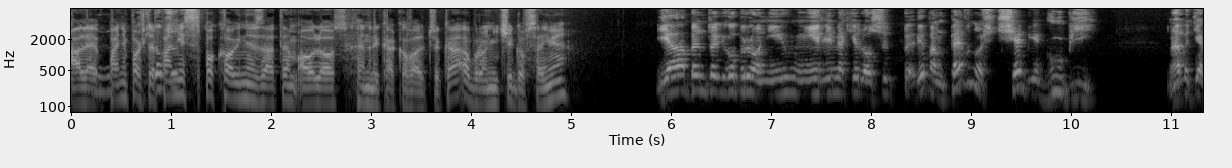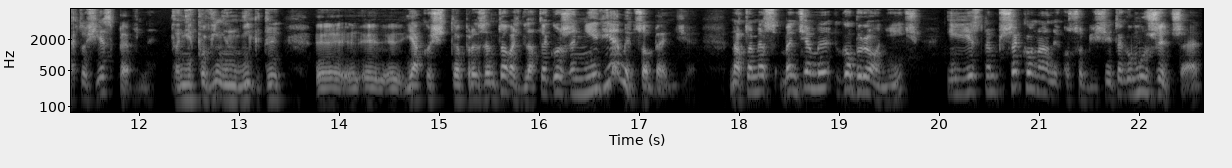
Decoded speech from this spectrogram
Ale panie pośle, dobrze- pan jest spokojny zatem o los Henryka Kowalczyka? Obronicie go w Sejmie? Ja będę go bronił, nie wiem jakie losy. Wie pan, pewność siebie gubi. Nawet jak ktoś jest pewny, to nie powinien nigdy y, y, y, jakoś to prezentować, dlatego że nie wiemy, co będzie. Natomiast będziemy go bronić i jestem przekonany osobiście, i tego mu życzę,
